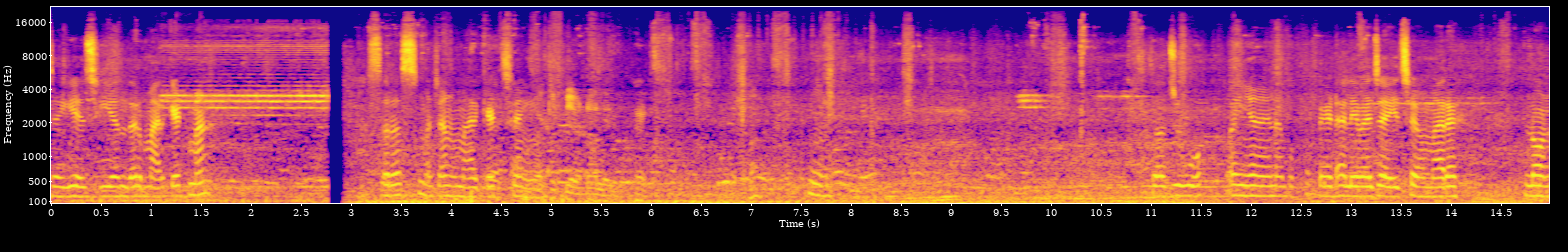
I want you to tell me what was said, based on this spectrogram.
જઈએ છીએ અંદર માર્કેટમાં. સરસ મજાનું માર્કેટ છે અહીંયા. તો જુઓ, અહીંયા એના પપ્પા પેડા લેવા જાય છે અમારે. લોન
